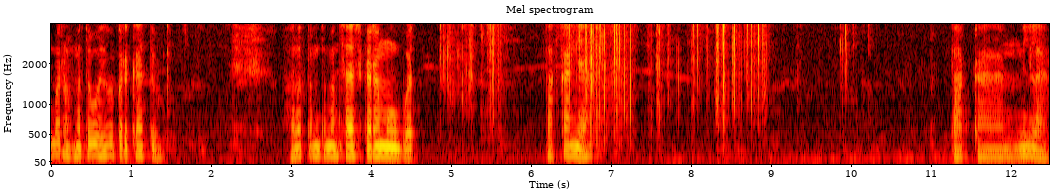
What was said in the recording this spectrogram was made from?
warahmatullahi wabarakatuh. Halo teman-teman saya sekarang mau buat pakan ya. Pakan nila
